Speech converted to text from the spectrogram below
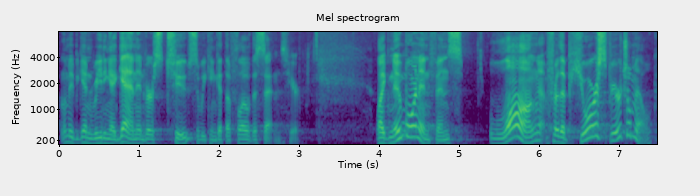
let me begin reading again in verse 2 so we can get the flow of the sentence here. Like newborn infants, long for the pure spiritual milk,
